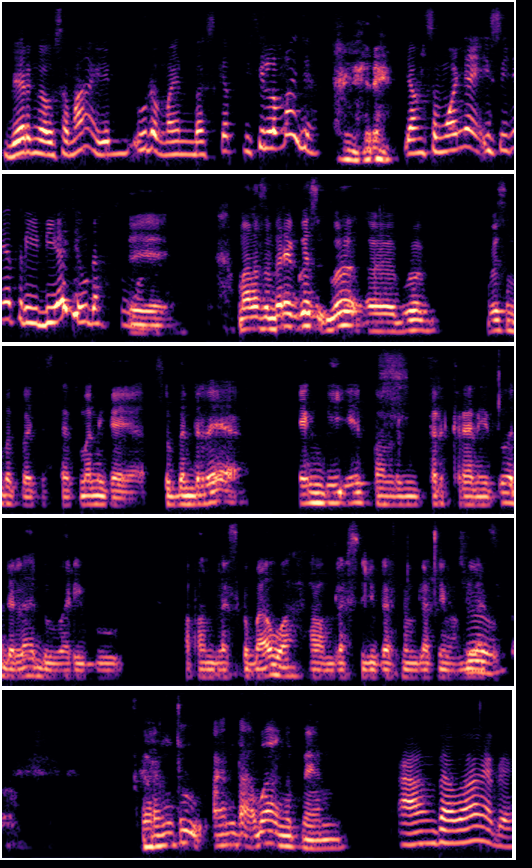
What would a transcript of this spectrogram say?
Biar nggak usah main, udah main basket di film aja. yang semuanya isinya 3D aja udah semua. Iya. Malah sebenarnya gue gue gue gue sempat baca statement kayak sebenarnya NBA paling terkeren itu adalah 2018 ke bawah, 18, 17, 16, 15. True. Sekarang tuh antak banget, men. Anta banget ya.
